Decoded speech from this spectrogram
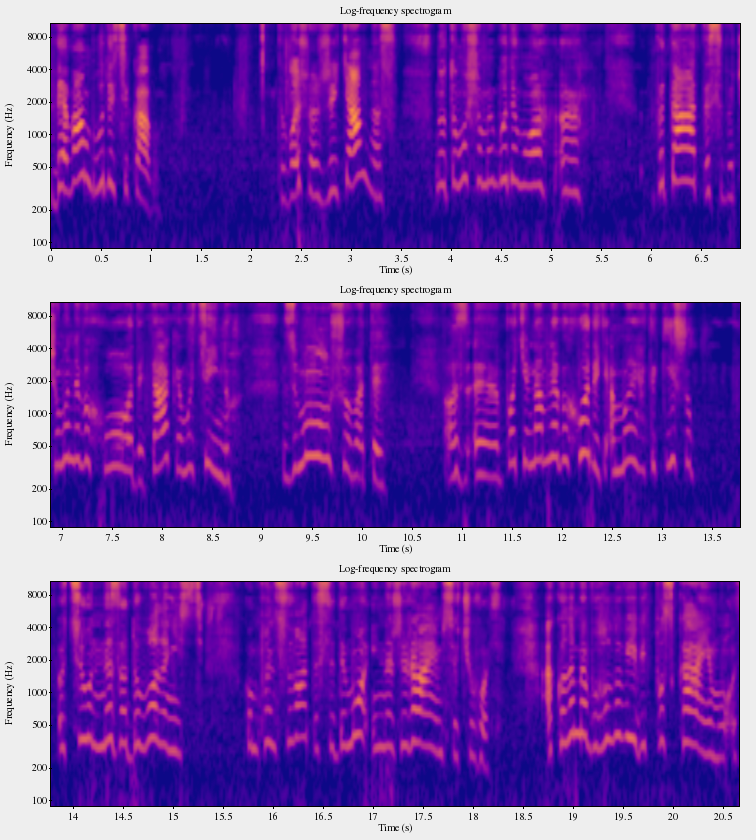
де вам буде цікаво. Тому що життя в нас, ну тому що ми будемо е, питати себе, чому не виходить, так, емоційно, змушувати. Е, Потім нам не виходить, а ми такі, щоб оцю незадоволеність компенсувати, сидимо і нажираємося чогось. А коли ми в голові відпускаємо ось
